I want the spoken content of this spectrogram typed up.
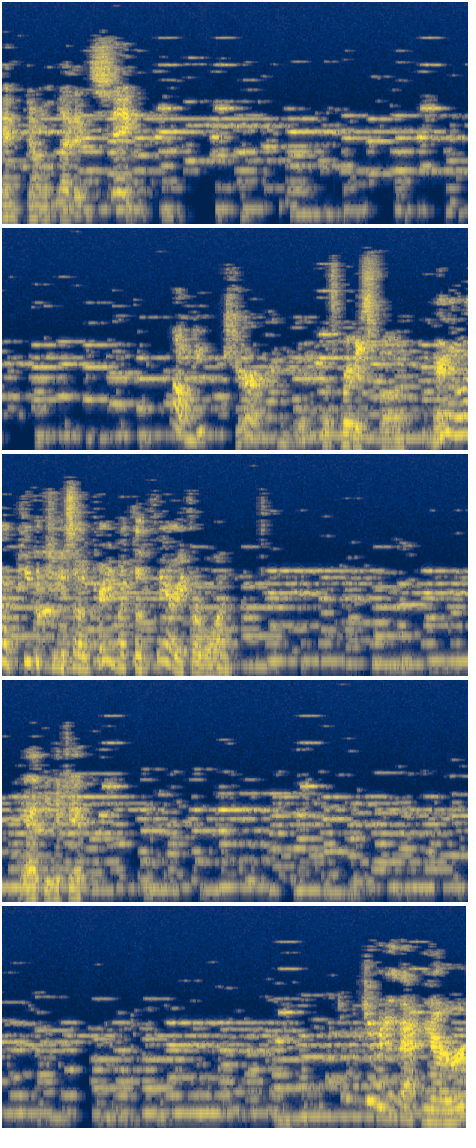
And don't let it sing. You jerk. Let's break his phone. I already don't have Pikachu, so I'm trading my Clefairy for one. Yeah, Pikachu. Don't give it to that nerd.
